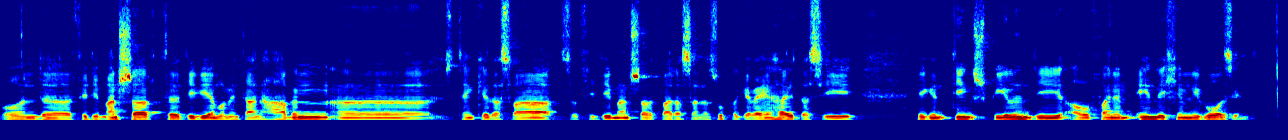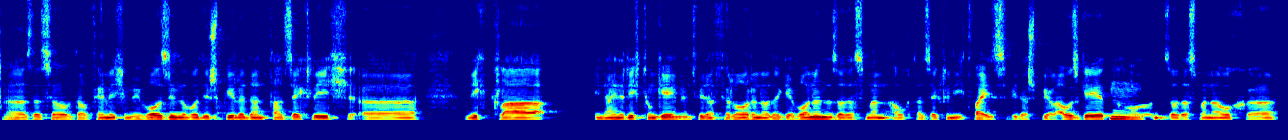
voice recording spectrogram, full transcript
Und äh, für die Mannschaft, die wir momentan haben, äh, ich denke, das war, also für die Mannschaft war das eine super Gelegenheit, dass sie gegen Teams spielen, die auf einem ähnlichen Niveau sind. Ja, also dass sie auf ähnlichem Niveau sind, wo die Spiele dann tatsächlich äh, nicht klar in eine Richtung gehen, entweder verloren oder gewonnen, so dass man auch tatsächlich nicht weiß, wie das Spiel ausgeht mhm. und so dass man auch äh,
